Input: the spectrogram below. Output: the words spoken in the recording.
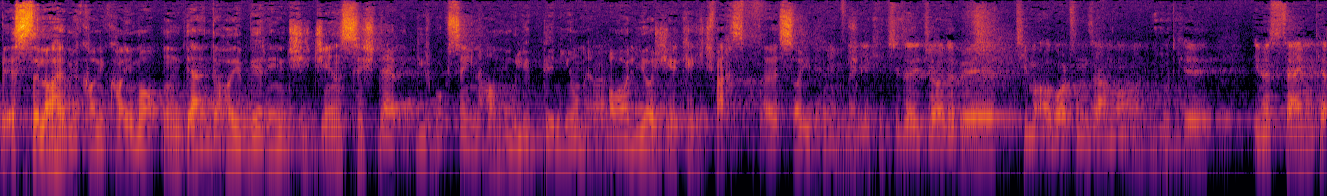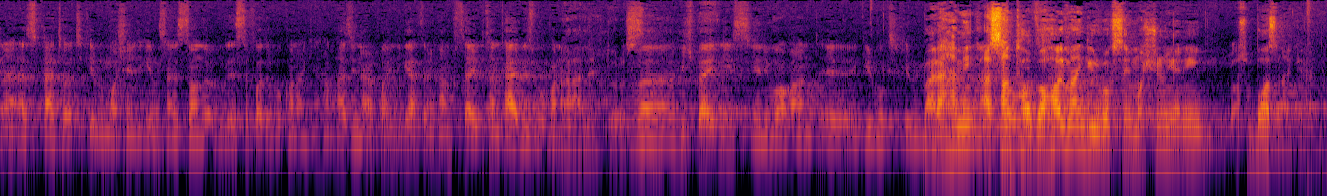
به اصطلاح مکانیک های ما اون دنده های برنجی جنسش در گیربکس اینها مولیبدنیومه. آلیاژیه که هیچ وقت سایده نمیشه یکی چیزای جالب تیم آبارت اون زمان بود که اینا سعی می‌کردن از قطعاتی که رو ماشین دیگه مثلا استاندارد بود استفاده بکنن که هم هزینه رو پایین نگه دارن هم سریع بتونن تعویض بکنن. بله درسته و هیچ بعید نیست. یعنی واقعا گیربکسی که برای همین اصلا تا به حال من گیربکس این ماشین رو یعنی اصلا باز نکردم.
